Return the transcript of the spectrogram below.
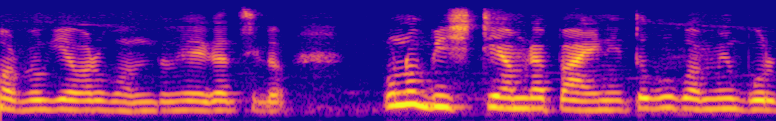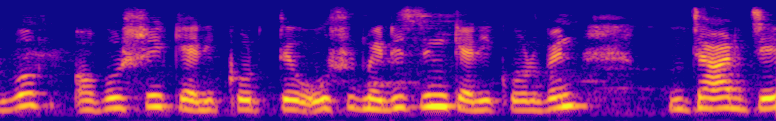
গর্ব গিয়ে আবার বন্ধ হয়ে গেছিল। কোনো বৃষ্টি আমরা পাইনি, তবু আমি বলব অবশ্যই ক্যারি করতে, ওষুধ মেডিসিন ক্যারি করবেন। যার যে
